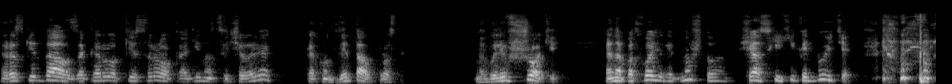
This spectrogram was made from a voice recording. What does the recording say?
раскидал за короткий срок 11 человек, как он летал просто, мы были в шоке. И она подходит и говорит, ну что, сейчас хихикать будете?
